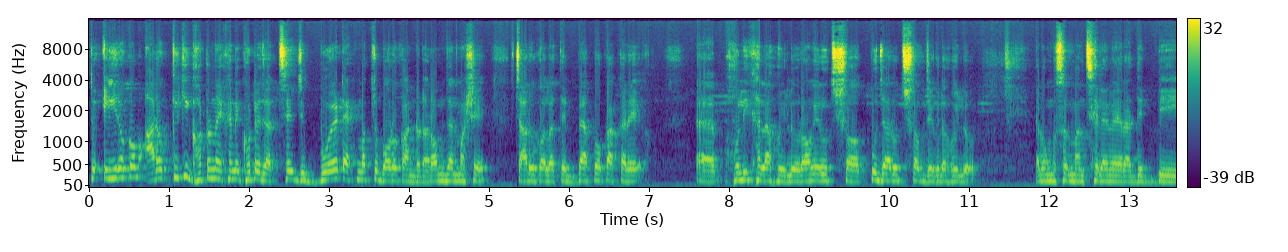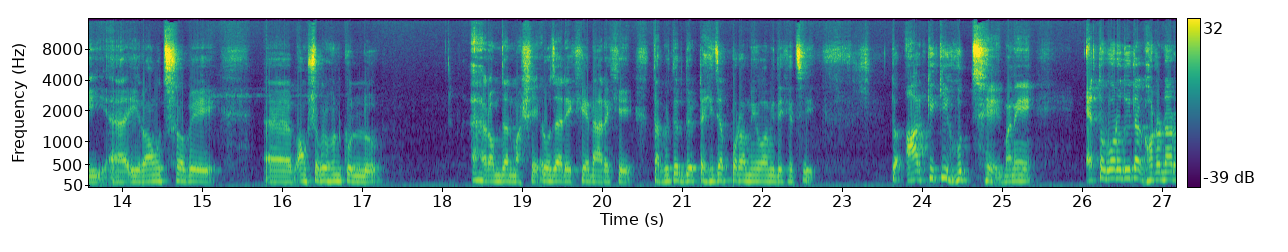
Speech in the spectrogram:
তো এইরকম আরও কি কি ঘটনা এখানে ঘটে যাচ্ছে যে বুয়েট একমাত্র বড় কাণ্ড না। রমজান মাসে চারুকলাতে ব্যাপক আকারে হোলি খেলা হইল, রঙের উৎসব, পূজার উৎসব যেগুলো হইল, এবং মুসলমান ছেলেমেয়েরা দিব্যি এই রং উৎসবে অংশগ্রহণ করল। রমজান মাসে রোজা রেখে না রেখে তার ভিতর দু একটা হিজাব পরা মেয়েও আমি দেখেছি। তো আর কি কি হচ্ছে? মানে এত বড় দুইটা ঘটনার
